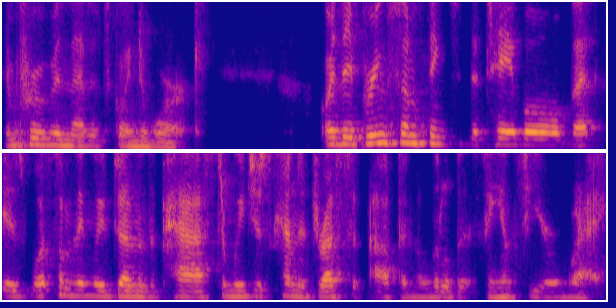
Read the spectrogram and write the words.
and proven that it's going to work or they bring something to the table that is what something we've done in the past and we just kind of dress it up in a little bit fancier way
